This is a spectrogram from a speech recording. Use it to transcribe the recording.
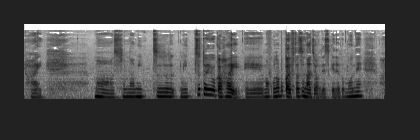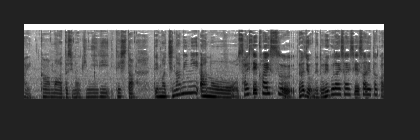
はいまあそんな3つ3つというかはい、えー、まあ、コラボ会2つになっちゃうんですけれどもね、はい、がまあ私のお気に入りでした。で、まあ、ちなみにあの再生回数ラジオねどれぐらい再生されたか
